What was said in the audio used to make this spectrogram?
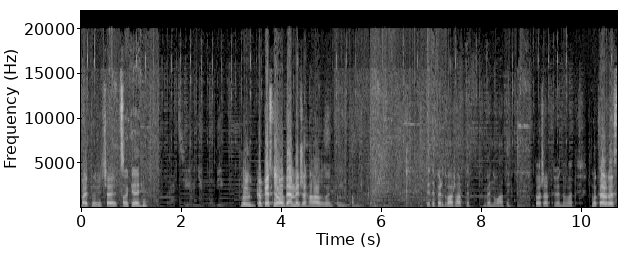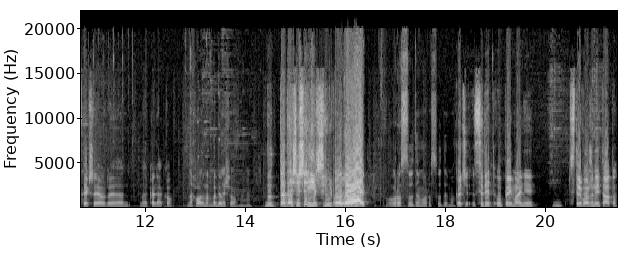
файт намічається. Окей. Противник убит. Ну, капець в нього демеджа, а, ну він там, там, така. Ти тепер два жарти винуватий. Два жарти винувати. Ну це вже з тих, що я вже накалякав. Наход, Находив. знайшов. Угу. Ну, та далі ще гірший. Ну давай! Розсудимо, розсудимо. Коротше, сидить у приймальні стривожений тато.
